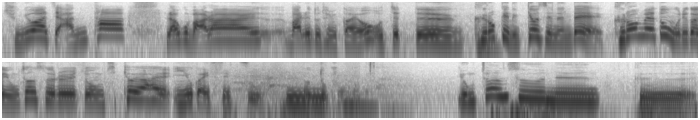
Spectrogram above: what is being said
중요하지 않다라고 말할 말해도 될까요? 어쨌든 그렇게 느껴지는데 그럼에도 우리가 용천수를 좀 지켜야 할 이유가 있을지 음, 이것도 궁금해요. 용천수는 그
